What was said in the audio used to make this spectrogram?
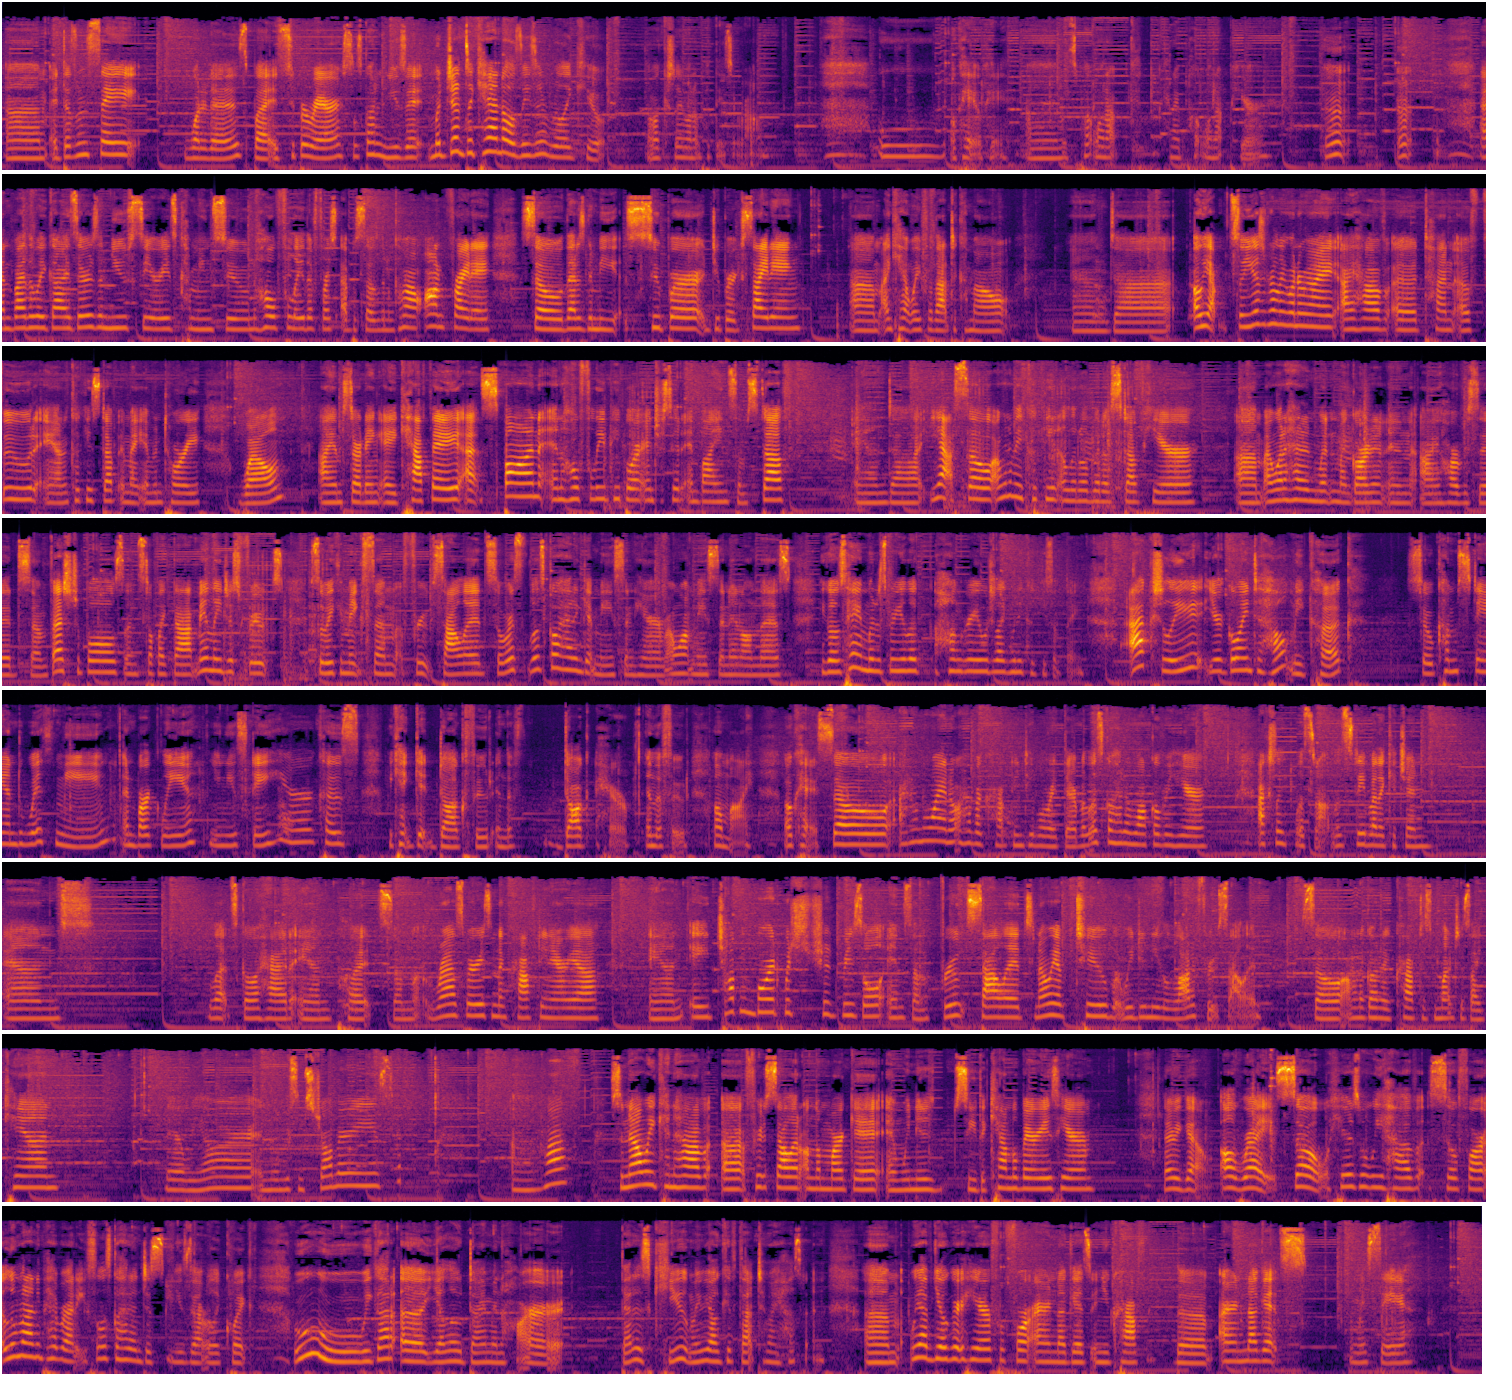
Um, it doesn't say what it is, but it's super rare, so let's go ahead and use it. Magenta candles! These are really cute. I actually want to put these around. Ooh, okay, okay. Um, let's put one up. Can I put one up here? And by the way, guys, there's a new series coming soon. Hopefully, the first episode is going to come out on Friday. So that is going to be super duper exciting. Um, I can't wait for that to come out. And, uh, oh yeah, so you guys are probably wondering why I have a ton of food and cooking stuff in my inventory. Well, I am starting a cafe at Spawn, and hopefully people are interested in buying some stuff. And uh, yeah, so I'm going to be cooking a little bit of stuff here. Um, I went ahead and went in my garden and I harvested some vegetables and stuff like that, mainly just fruits, so we can make some fruit salads. So let's go ahead and get Mason here. I want Mason in on this. He goes, hey, MoondustBri, you look hungry. Would you like me to cook you something? Actually, you're going to help me cook. So come stand with me. And Barkley, you need to stay here because we can't get dog food in the dog hair in the food. Oh my. Okay, so I don't know why I don't have a crafting table right there, but let's go ahead and walk over here. Actually, let's not. Let's stay by the kitchen and let's go ahead and put some raspberries in the crafting area and a chopping board which should result in some fruit salad. So now we have two, but we do need a lot of fruit salad. So I'm gonna go ahead and craft as much as I can. There we are, and maybe some strawberries. Uh-huh. So now we can have a fruit salad on the market, and we need to see the candleberries here. There we go. Alright, so here's what we have so far. Illuminati pet ready. So let's go ahead and just use that really quick. Ooh, we got a yellow diamond heart. That is cute. Maybe I'll give that to my husband. Um, we have yogurt here for four iron nuggets, and you craft the iron nuggets let me see.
